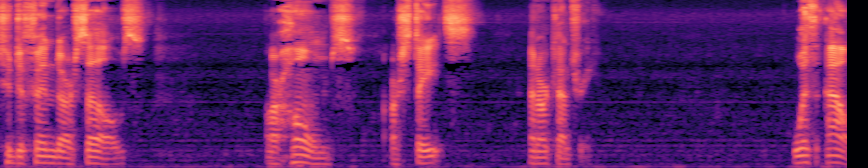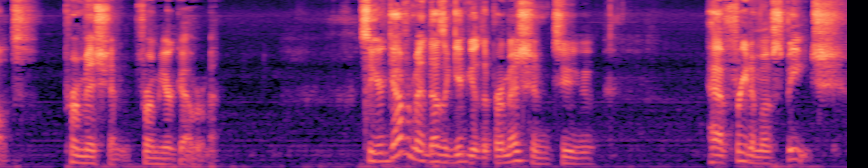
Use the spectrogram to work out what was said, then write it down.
to defend ourselves, our homes, our states, and our country without permission from your government. So your government doesn't give you the permission to have freedom of speech.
